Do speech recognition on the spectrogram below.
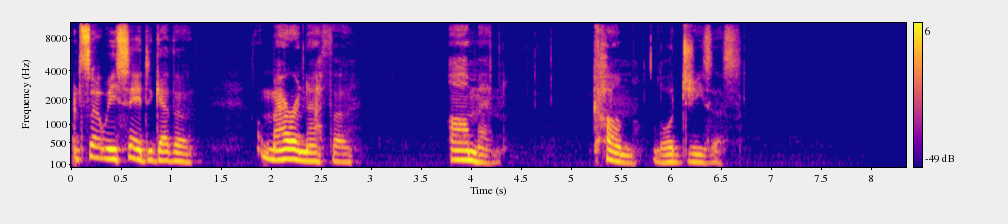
And so we say together, Maranatha, Amen. Come, Lord Jesus.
